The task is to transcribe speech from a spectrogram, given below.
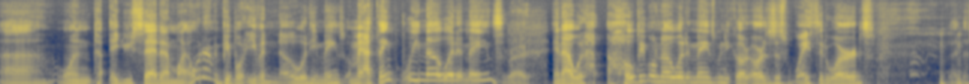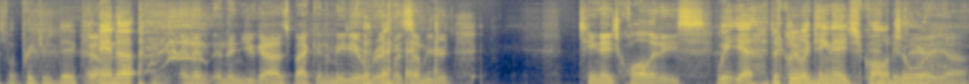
uh, when t- you said it, I'm like, I wonder how many people even know what he means. I mean, I think we know what it means, right? And I would hope people know what it means when you or, or it's just wasted words. That's what preachers do. Yeah. And uh, and then and then you guys back in the media room with some of your teenage qualities. We yeah, there's clearly en- teenage qualities enjoy, there. Uh,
